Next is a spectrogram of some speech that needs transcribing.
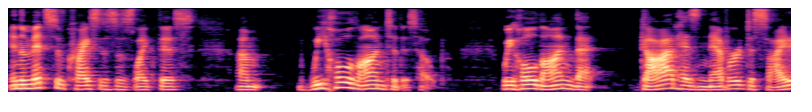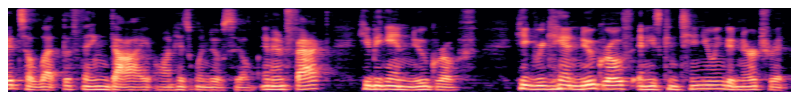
In the midst of crises like this, um, we hold on to this hope. We hold on that God has never decided to let the thing die on his windowsill. And in fact, he began new growth. He began new growth and he's continuing to nurture it.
